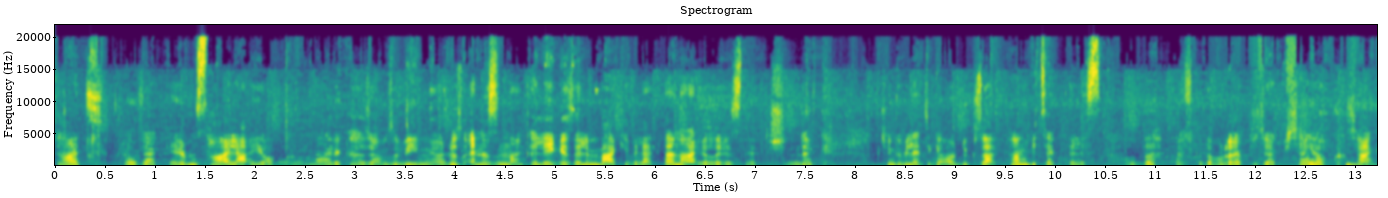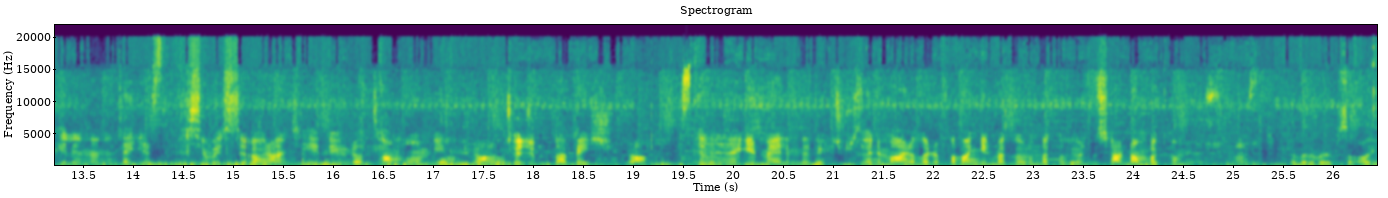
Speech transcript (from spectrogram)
saat. Kalacak yerimiz hala yok. Nerede kalacağımızı bilmiyoruz. En azından kaleyi gezelim belki biletten ayrılırız diye düşündük. Çünkü bileti gördük zaten. Bir tek kalesi kaldı. Başka da burada yapacak bir şey yok. Şu an kalenin önündeyiz. Kişi başı öğrenci 7 euro, tam 11 euro. Çocuk da 5 euro. Biz kaleye girmeyelim dedik. Çünkü hani mağaralara falan girmek zorunda kalıyoruz. Dışarıdan bakamıyorsunuz. Hemen hemen hepsi aynı.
